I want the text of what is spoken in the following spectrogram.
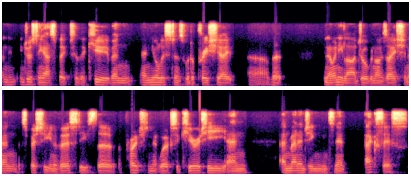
an interesting aspect to the cube, and and your listeners would appreciate uh, that. You know, any large organisation and especially universities, the approach to network security and and managing internet access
